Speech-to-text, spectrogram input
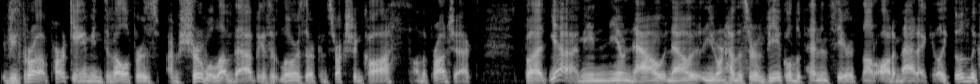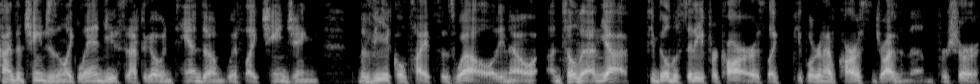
if you throw out parking, I mean, developers, I'm sure, will love that because it lowers their construction costs on the project. But yeah, I mean, you know, now now you don't have the sort of vehicle dependency or it's not automatic. Like those are the kinds of changes in like land use that have to go in tandem with like changing the vehicle types as well. You know, until then, yeah, if you build a city for cars, like people are gonna have cars to drive in them for sure.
